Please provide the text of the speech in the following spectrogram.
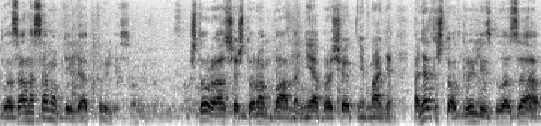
Глаза на самом деле открылись. Что Раши, что Рамбана не обращают внимания. Понятно, что открылись глаза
